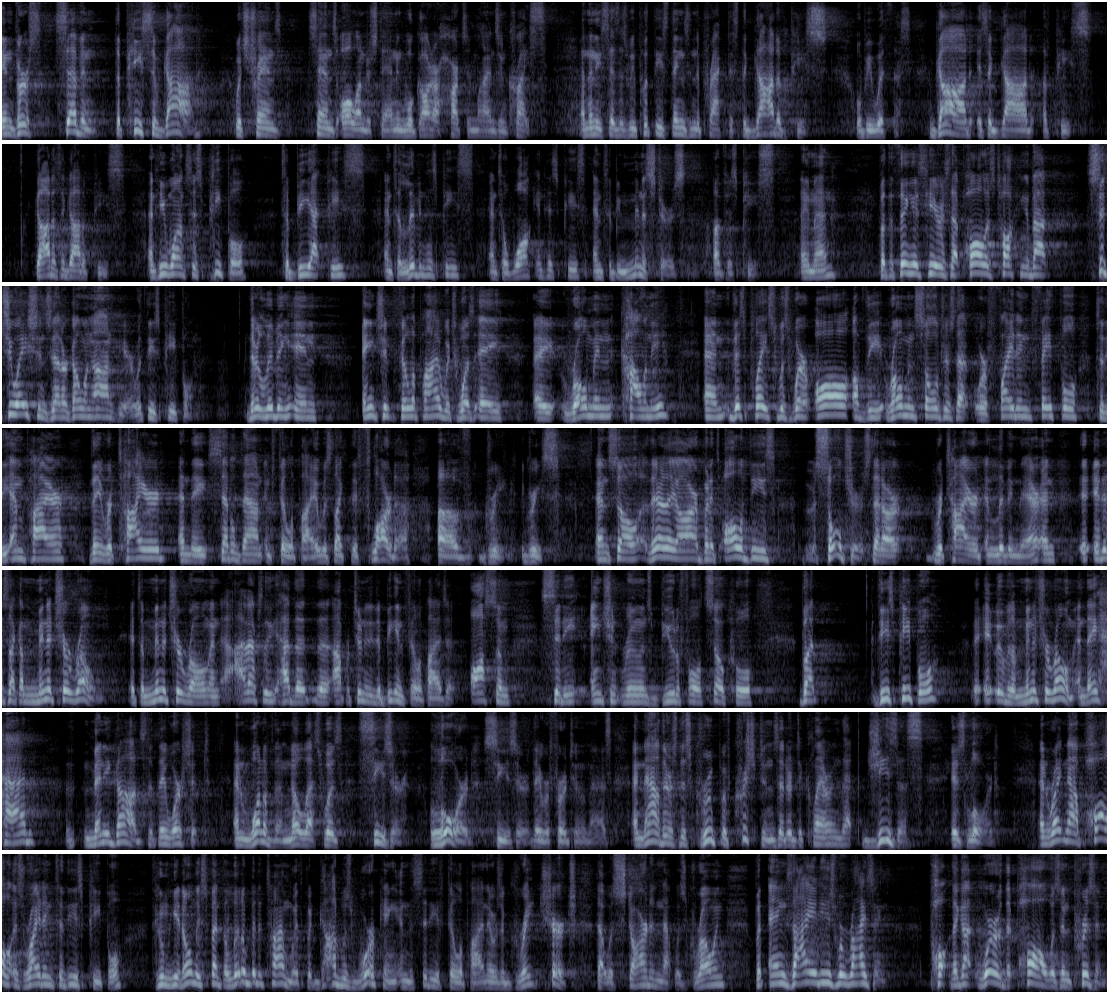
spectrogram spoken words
in verse 7, the peace of God, which transcends all understanding, will guard our hearts and minds in Christ. And then he says, as we put these things into practice, the God of peace will be with us. God is a God of peace. God is a God of peace. And he wants his people to be at peace and to live in his peace and to walk in his peace and to be ministers of his peace. Amen. But the thing is here is that Paul is talking about situations that are going on here with these people. They're living in ancient Philippi, which was a, a Roman colony, And this place was where all of the Roman soldiers that were fighting, faithful to the empire, they retired and they settled down in Philippi. It was like the Florida of Greek, Greece. And so there they are, but it's all of these soldiers that are retired and living there. And it, it is like a miniature Rome. It's a miniature Rome. And I've actually had the, the opportunity to be in Philippi. It's an awesome city, ancient ruins, beautiful, it's so cool. But these people, it, it was a miniature Rome, and they had many gods that they worshiped. And one of them, no less, was Caesar. Lord Caesar, they referred to him as. And now there's this group of Christians that are declaring that Jesus is Lord. And right now, Paul is writing to these people whom he had only spent a little bit of time with, but God was working in the city of Philippi, and there was a great church that was started and that was growing, but anxieties were rising. Paul, they got word that Paul was in prison.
